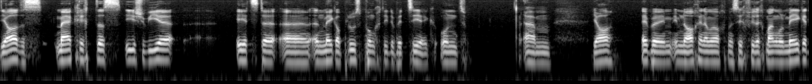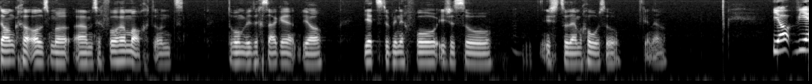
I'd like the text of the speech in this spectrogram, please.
ja, das merke ich, das ist wie jetzt äh, ein mega Pluspunkt in der Beziehung und ähm, ja, eben im, im, Nachhinein macht man sich vielleicht manchmal mehr Gedanken, als man ähm, sich vorher macht. Und darum würde ich sagen, ja, jetzt bin ich froh, ist es so, ist es zu dem gekommen, so, genau. Ja, wie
